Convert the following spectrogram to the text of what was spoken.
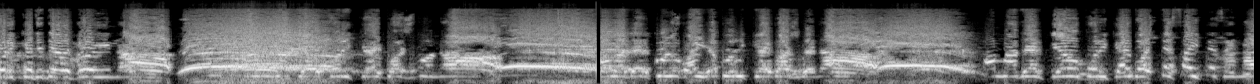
পরীক্ষা দিতে আগ্রহী না। পরীক্ষায় বসবো না। আমাদের কোনো ভাইরা পরীক্ষায় বসবে না। আমাদের কেউ পরীক্ষায় বসতে চাইতেছে না।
